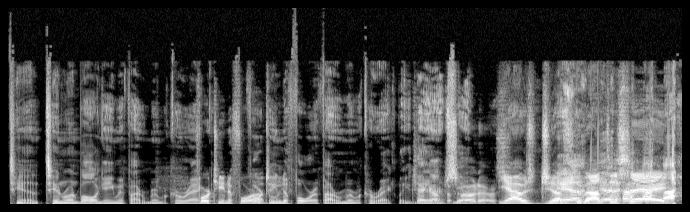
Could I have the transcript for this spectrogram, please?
10, 10 run ball game if I remember correct. 14 to 4. 14 to four if I remember correctly. Check there, out the so. photos. Yeah, I was just Yeah, about yeah. to say.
